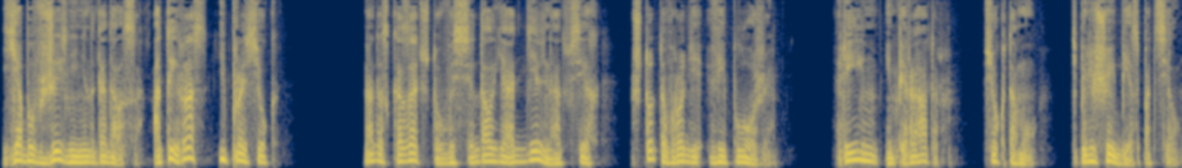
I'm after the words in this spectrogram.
Я бы в жизни не догадался, а ты раз и просек. Надо сказать, что восседал я отдельно от всех, что-то вроде вип-ложи. Рим, император, все к тому. Теперь еще и бес подсел.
